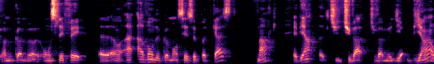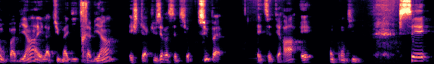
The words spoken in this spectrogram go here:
comme comme euh, on se l'est fait avant de commencer ce podcast, Marc, eh bien, tu, tu, vas, tu vas me dire bien ou pas bien, et là, tu m'as dit très bien, et je t'ai accusé réception. Super, etc. Et on continue. C'est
